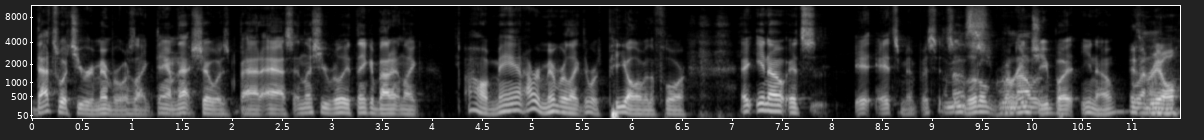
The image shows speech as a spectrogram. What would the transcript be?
that's what you remember was like, damn, that show was badass. Unless you really think about it and like, oh man, I remember like there was pee all over the floor. Eh, You know, it's it, it's Memphis. It's mean, a little grungy, was- but you know, It's when real.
